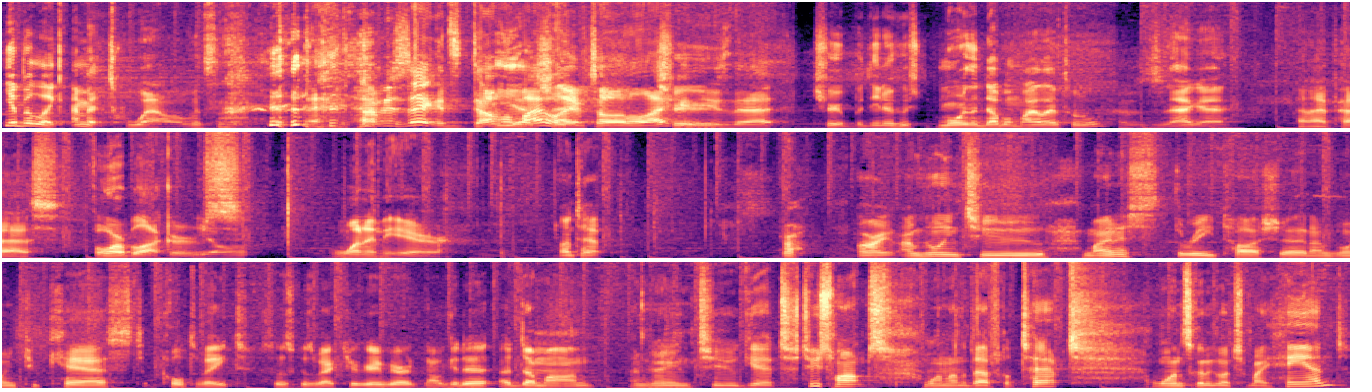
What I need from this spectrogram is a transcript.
Yeah, but like I'm at 12. It's not I'm just saying, it's double Yeah, my sure. life total. I Sure. could use that. true. But do you know who's more than double my life total? That guy. And I pass. Four blockers. Yo. One in the air. Untap. Draw. All right, I'm going to minus three Tasha, and I'm going to cast Cultivate. So this goes back to your graveyard, and I'll get a, a Daman. I'm going to get two swamps, one on the battlefield tapped. One's going to go into my hand.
